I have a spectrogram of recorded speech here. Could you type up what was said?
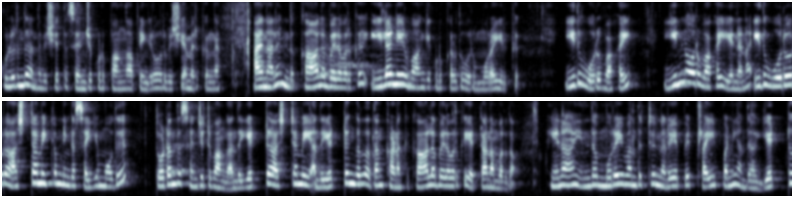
குளிர்ந்து அந்த விஷயத்தை செஞ்சு கொடுப்பாங்க அப்படிங்கிற ஒரு விஷயம் இருக்குங்க. அதனால் இந்த காலபைரவருக்கு இளநீர் வாங்கி கொடுக்கறது ஒரு முறை இருக்குது இது ஒரு வகை. இன்னொரு வகை என்னென்னா இது ஒரு ஒரு அஷ்டமிக்கும் நீங்கள் செய்யும் போது தொடர்ந்து செஞ்சுட்டு வாங்க. அந்த எட்டு அஷ்டமி அந்த எட்டுங்கிறது அதான் கணக்கு. காலபைரவருக்கு எட்டாம் நம்பர் தான். ஏன்னா இந்த முறை வந்துட்டு நிறைய பேர் ட்ரை பண்ணி அந்த எட்டு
